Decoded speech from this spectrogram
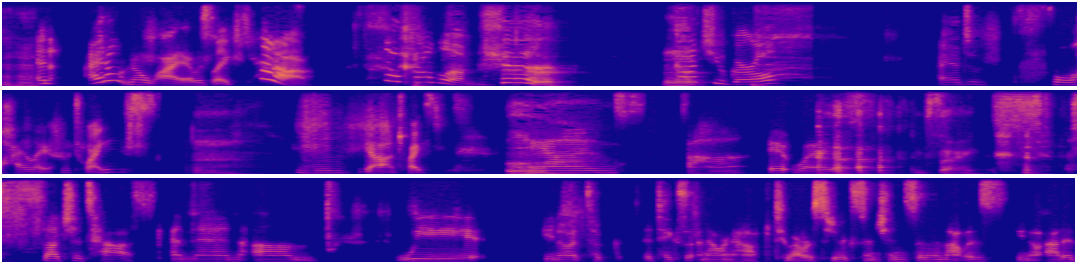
Mhm. and i don't know why. I was like yeah no problem. Sure. Uh, got you girl. I had to full highlight her twice hmm yeah twice ooh. and uh-huh it was I'm sorry. such a task and then um, we you know it took it takes an hour and a half two hours to do extension so then that was you know added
